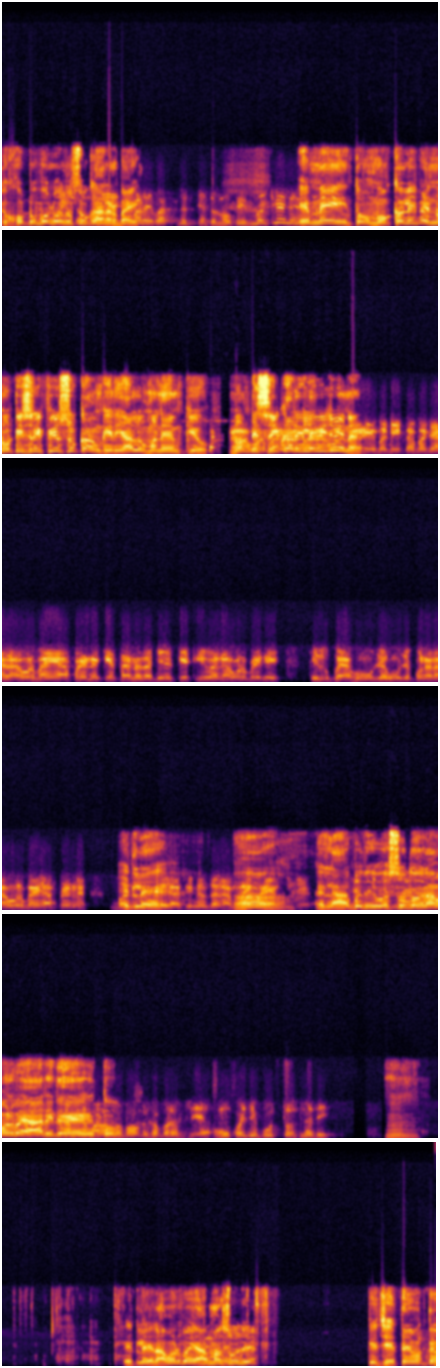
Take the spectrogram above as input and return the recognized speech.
તો ખોટું બોલવાનું શું કારણ ભાઈ? એમ નહીં તો મોકલવી નોટિસ રિફ્યુઝ શું કામ કરી? હાલો મને એમ કયો. નોટિસ સ્વીકારી લેવી જોઈએ ને. બધી ખબર છે. રાવણભાઈ આપણે કેતા નતા. કેટલી વાર રાવણભાઈ ને કીધું ભાઈ હું છે હું છે પણ રાવણભાઈ આપણે એટલે- હા એટલે આ બધી વસ્તુ તો રાવણભાઈ આ રીતે તો સ્વભાવની ખબર જ છે. હું કોઈથી પૂછતો જ નથી. હમ. એટલે રાવણભાઈ આમાં શું છે? કે જે તે વખતે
